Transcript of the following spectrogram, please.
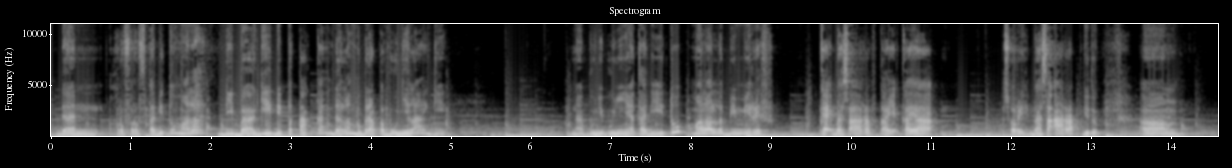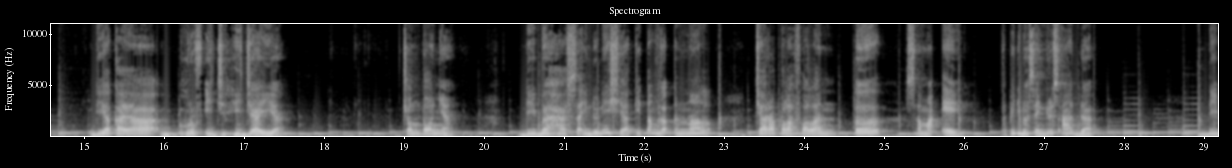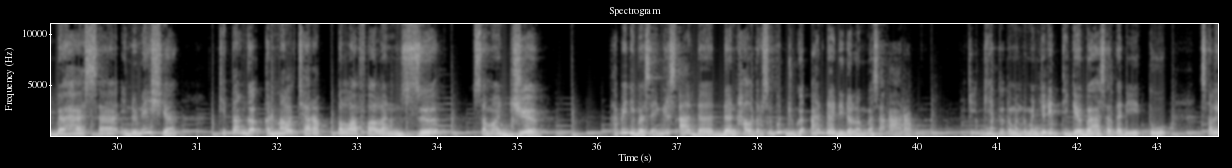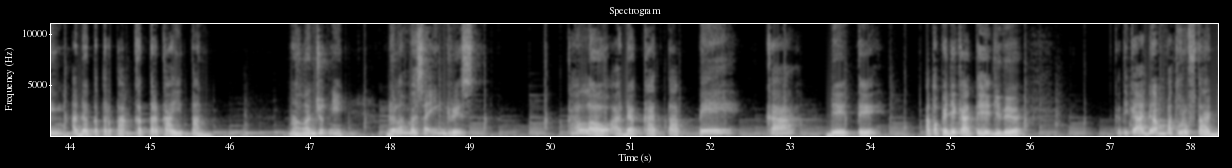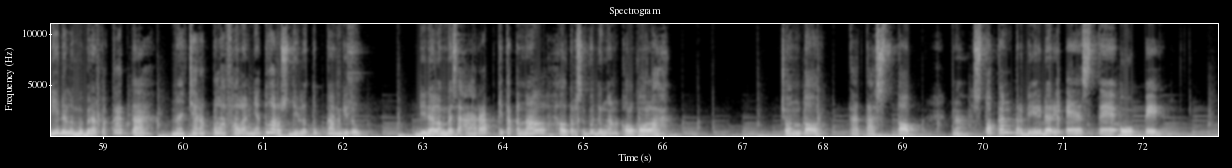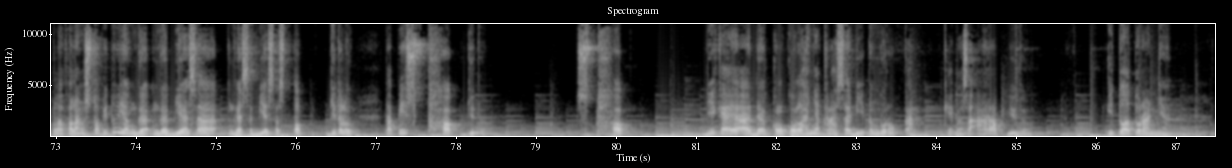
Dan huruf-huruf tadi itu malah dibagi dipetakan dalam beberapa bunyi lagi. Nah bunyi-bunyinya tadi itu malah lebih mirip kayak bahasa Arab kayak kayak sorry bahasa Arab gitu. Um, dia kayak huruf hijaiyah contohnya di bahasa Indonesia kita nggak kenal cara pelafalan e sama e tapi di bahasa Inggris ada. Di bahasa Indonesia, kita nggak kenal cara pelafalan z sama j. Tapi di bahasa Inggris ada, dan hal tersebut juga ada di dalam bahasa Arab. Kayak gitu teman-teman. Jadi tiga bahasa tadi itu saling ada keterta- keterkaitan. Nah lanjut nih, dalam bahasa Inggris, kalau ada kata P, K, D, T, atau PDKT gitu ya, ketika ada empat huruf tadi dalam beberapa kata, nah cara pelafalannya tuh harus diletupkan gitu. Di dalam bahasa Arab, kita kenal hal tersebut dengan kolkolah. Contoh, kata stop. Nah, stop kan terdiri dari S, T, O, P. Pelafalan stop itu yang nggak nggak biasa nggak sebiasa stop gitu loh, tapi stop gitu. Stop. Dia kayak ada kolkolahnya kerasa di tenggorokan, kayak bahasa Arab gitu. Itu aturannya.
